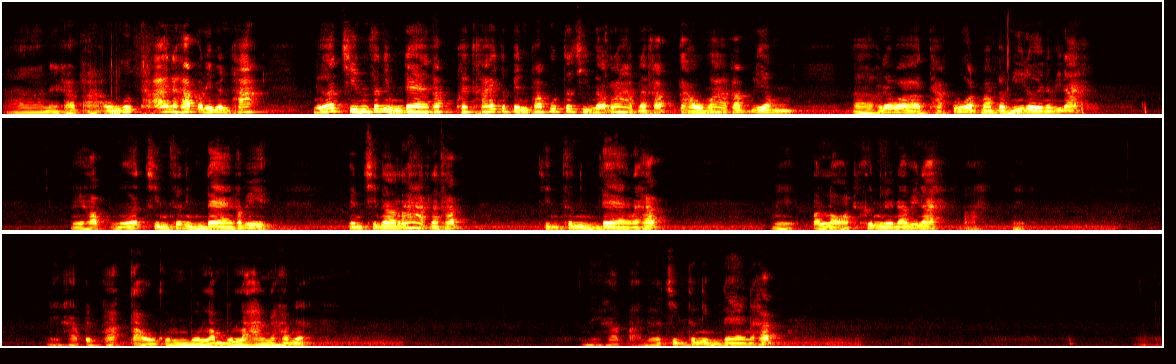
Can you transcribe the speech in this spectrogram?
อ่านี่ครับอ่าองค์สุดท้ายนะครับ อันนี้เป็นพระเนื้อชินสนิมแดงครับคล้ายๆ จะเป็นพระพุทธชินราชนะครับ เก่ามากครับเลี่ยมอ่าเขาเรียกว่าถักลวดมาแบบนี้เลยนะพี่นะ นี่ครับ เนื้อชินสนิมแดงครับพี่ เป็นชินาราชนะครับ ชินสนิมแดงนะครับ นี่ประหลอดขึ้นเลยนะพี่นะนี่นี่ครับ เป็นพระเก่าคนโบราณโบราณนะครับ เนี่ยนี่ครับเนื้อชินสนิมแดงนะครับ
